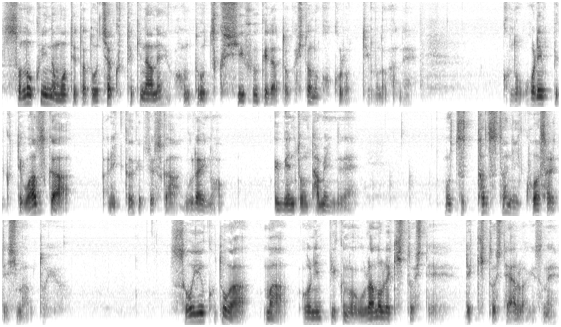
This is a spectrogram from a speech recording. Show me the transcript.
その国の持ってた土着的なね本当美しい風景だとか人の心っていうものがねこのオリンピックってわずかあれ1ヶ月ですかぐらいのイベントのためにねもうずったずたに壊されてしまうというそういうことがまあオリンピックの裏の歴史として歴史としてあるわけですね。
